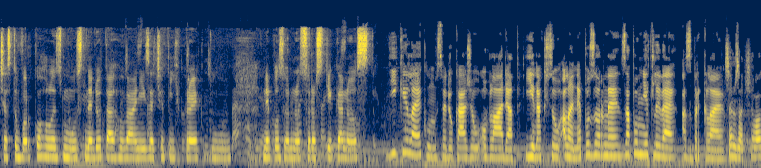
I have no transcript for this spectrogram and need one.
často workoholismus, nedotahování začatých projektů, nepozornost, roztěkanost. Díky lékům se dokážou ovládat, jinak jsou ale nepozorné, zapomnětlivé a zbrklé. Jsem začala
